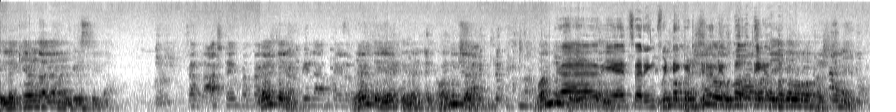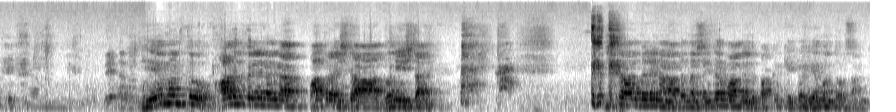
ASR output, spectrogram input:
ಇಲ್ಲಿ ಕೇಳಿದಾಗ ನಾನು ಬಂದಾಗ ಹೇಳ್ತೀನಿ. ಹೇಳ್ತೀನಿ ಹೇಳ್ತೀನಿ ನಿಮಿಷ ಒಂದು ನಿಮಿಷ ಹೋಗೋ ಪ್ರಶ್ನೆನೇ ಇಲ್ಲ. ಹೇಮಂತ್ ಹಾಡದ ಮೇಲೆ ನನಗೆ ಆ ಪಾತ್ರ ಇಷ್ಟ ಆ ಧ್ವನಿ ಇಷ್ಟ ಆಯ್ತು. ಇಷ್ಟ ಆದ್ಮೇಲೆ ನಾನು ಅದನ್ನ ಶಂಕರ್ ಮಹಾದೇವ್ ಪಕ್ಕಕ್ಕೆ ಇಟ್ಟು ಹೇಮಂತ್ ಅವ್ರ ಸಾಂಗ್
